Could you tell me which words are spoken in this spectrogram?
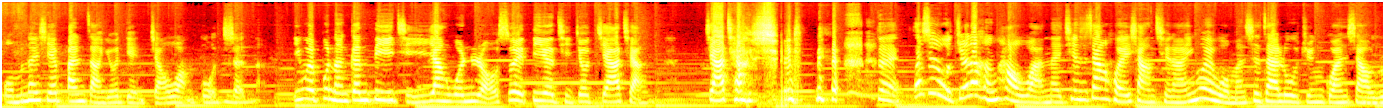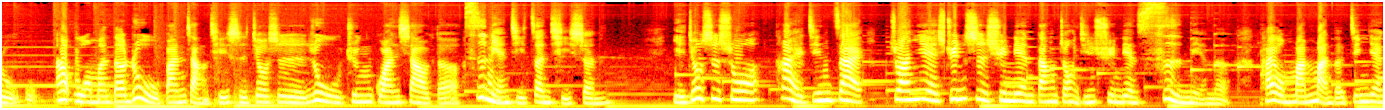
我们那些班长有点矫枉过正了，因为不能跟第一期一样温柔，所以第二期就加强。加强训练，对，但是我觉得很好玩呢、欸。其实这样回想起来，因为我们是在陆军官校入伍，那我们的入伍班长其实就是陆军官校的四年级正旗生，也就是说，他已经在专业军事训练当中已经训练四年了，他有满满的经验，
